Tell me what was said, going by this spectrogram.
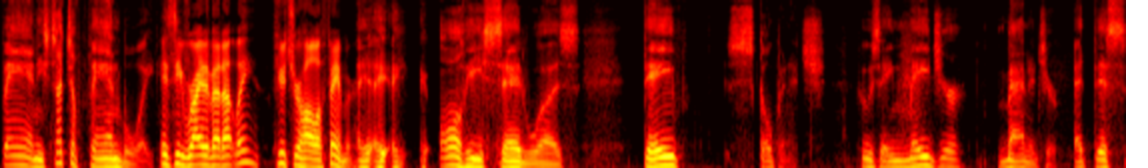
fan. He's such a fanboy. Is he right about Utley? Future Hall of Famer. I- I- I- all he said was Dave Skopanich, who's a major manager at this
